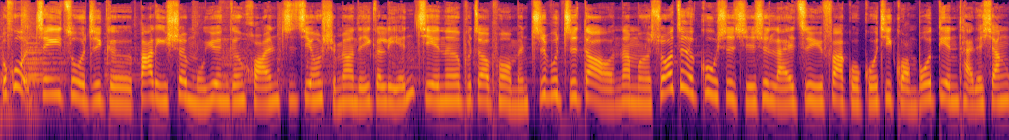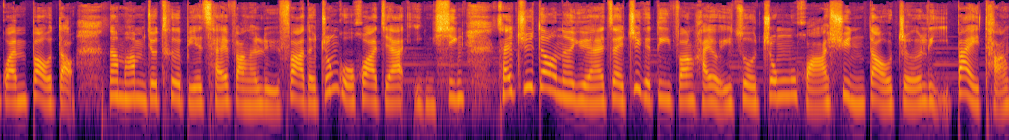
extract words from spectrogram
不过这一座这个巴黎圣母院跟华人之间有什么样的一个连结呢？不知道朋友们知不知道？那么说到这个故事，其实是来自于法国国际广播电台的相关报道。那么他们就特别采访了旅法的中国画家尹昕，才知道呢，原来在这个地方还有一座中华殉道者礼拜堂。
